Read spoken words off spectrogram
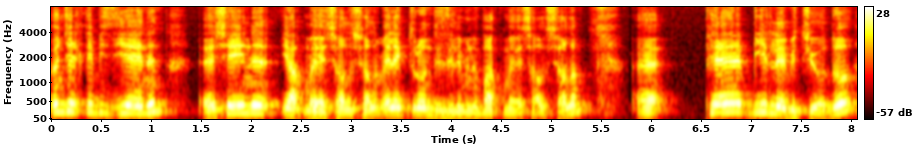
öncelikle biz y'nin e, şeyini yapmaya çalışalım. Elektron dizilimini bakmaya çalışalım. E, P 1 ile bitiyordu.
